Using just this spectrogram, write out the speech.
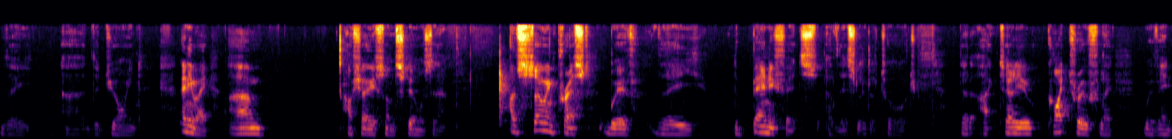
the uh, the joint. Anyway um, I'll show you some stills there. I was so impressed with the, the benefits of this little torch that I tell you quite truthfully, within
